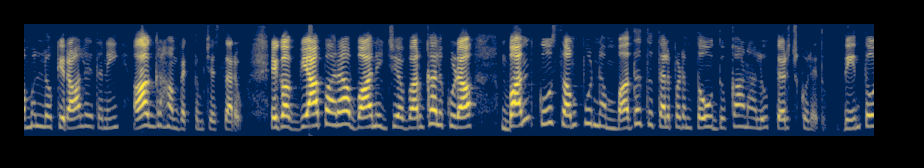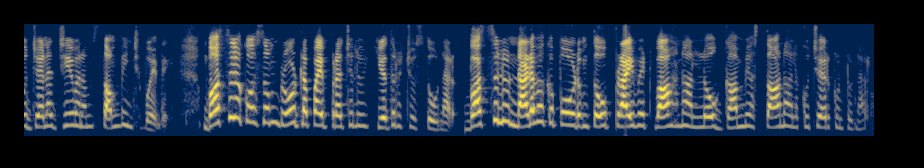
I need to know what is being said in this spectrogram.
అమల్లోకి రాలేదని ఆగ్రహం వ్యక్తం చేశారు. ఇక వ్యాపార వాణిజ్య వర్గాలు కూడా బంద్కు సంపూర్ణ మద్దతు తెలపడంతో దుకాణాలు తెరుచుకోలేదు. దీంతో జనజీవనం స్తంభించిపోయింది. బస్సుల కోసం రోడ్లపై ప్రజలు ఎదురు చూస్తూ ఉన్నారు. బస్సులు నడవకపోవడంతో ప్రైవేట్ వాహనాల్లో గమ్య స్థానాలకు చేరుకుంటున్నారు.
